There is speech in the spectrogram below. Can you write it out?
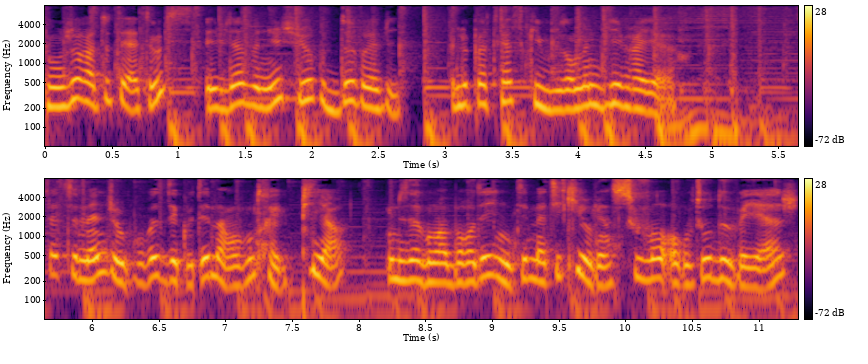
Bonjour à toutes et à tous et bienvenue sur De Vraie Vie, le podcast qui vous emmène vivre ailleurs. Cette semaine, je vous propose d'écouter ma rencontre avec Pia, où nous avons abordé une thématique qui revient souvent en retour de voyage.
